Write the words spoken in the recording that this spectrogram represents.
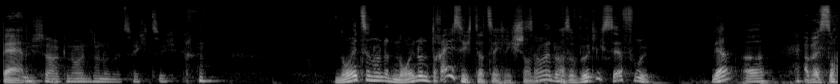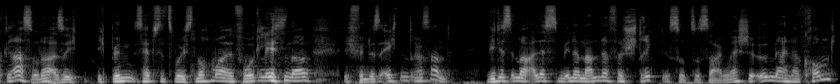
Bam. Ich sage 1960. 1939 tatsächlich schon. Also wirklich sehr früh. Ja, äh, aber ist doch krass, oder? Also ich, ich bin, selbst jetzt, wo ich es nochmal vorgelesen habe, ich finde es echt interessant. Ja. Wie das immer alles miteinander verstrickt ist, sozusagen. Weißt du, irgendeiner kommt,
